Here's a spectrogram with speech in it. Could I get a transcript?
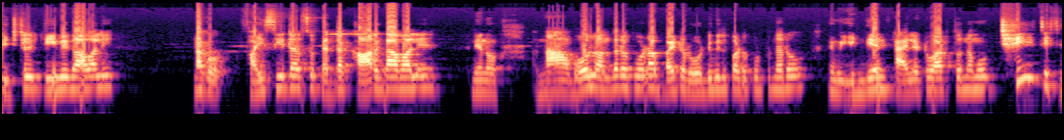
డిజిటల్ టీవీ కావాలి నాకు ఫైవ్ సీటర్స్ పెద్ద కార్ కావాలి నేను నా వాళ్ళు అందరూ కూడా బయట రోడ్డు మీద పడుకుంటున్నారు మేము ఇండియన్ టాయిలెట్ వాడుతున్నాము. చీ చేసి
